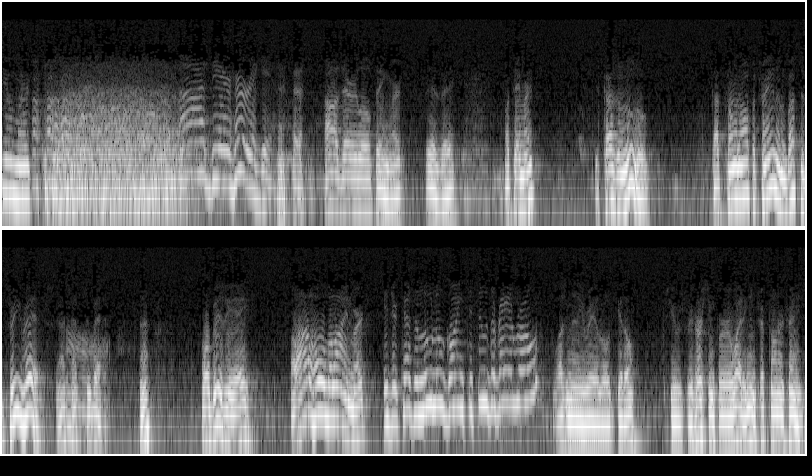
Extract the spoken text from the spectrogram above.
you, Mert? Ah, dear, her again. How's every little thing, Mert? Is, eh? What's that, Mert? His cousin Lulu got thrown off a train and busted three ribs. Yes, that's too bad. Huh? Oh, busy, eh? Well, I'll hold the line, Mert. Is your cousin Lulu going to sue the railroad? Wasn't any railroad, kiddo rehearsing for her wedding and tripped on her train.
